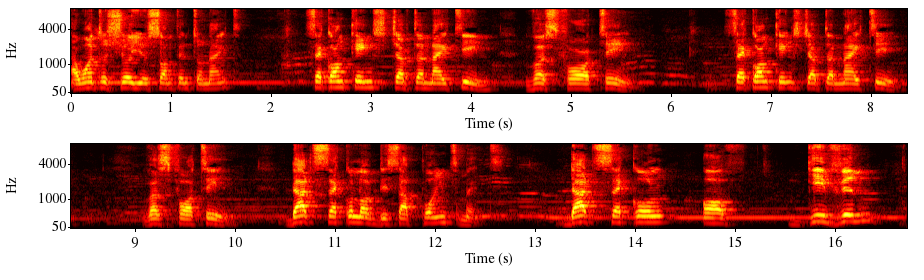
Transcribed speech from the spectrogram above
I want to show you something tonight. Second Kings chapter 19, verse 14. Second Kings chapter 19, verse 14. That circle of disappointment, that circle of giving,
